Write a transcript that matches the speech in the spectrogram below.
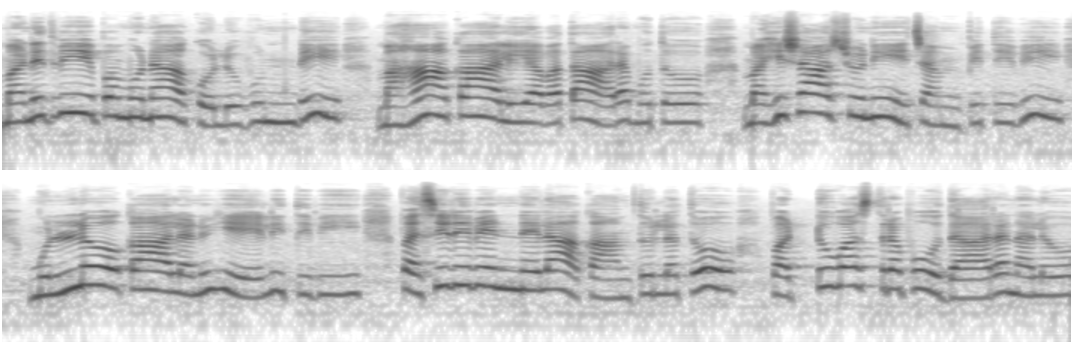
మణిద్వీపమున కొలువుండి మహాకాళి అవతారముతో మహిషాసుని చంపితివి ముల్లోకాలను ఏలితివి. పసిడి వెన్నెల కాంతులతో పట్టు వస్త్రపు ధారణలో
